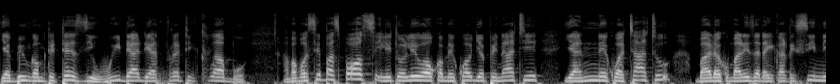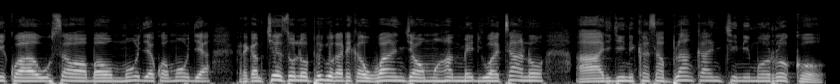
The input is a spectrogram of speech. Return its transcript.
ya bingwa mtetezi Wydad Athletic Club ambapo Simba Sports ilitolewa kwa mikwaju ya penati ya nne kwa tatu baada ya kumaliza dakika 90 kwa usawa wa bao moja kwa moja katika mchezo uliopigwa katika uwanja wa Mohamed wa tano jijini Casablanca nchini Morocco.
